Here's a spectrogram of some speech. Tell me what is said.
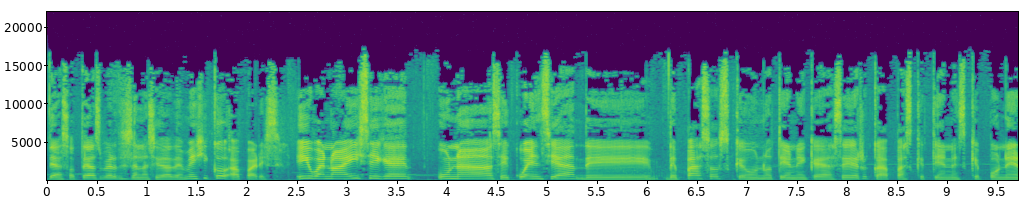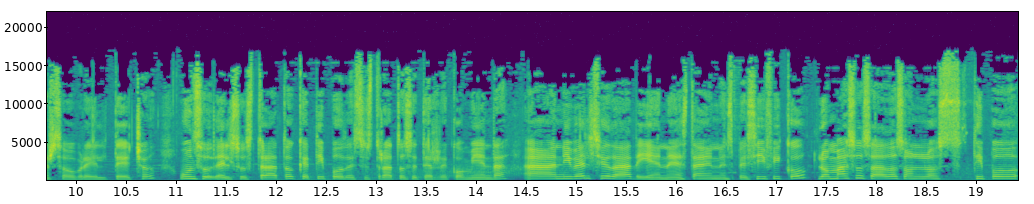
de azoteas verdes en la Ciudad de México, aparece. Y bueno, ahí sigue una secuencia de, de pasos que uno tiene que hacer, capas que tienes que poner sobre el techo, el sustrato, qué tipo de sustrato se te recomienda. A nivel ciudad y en esta en específico, lo más usado son los tipo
